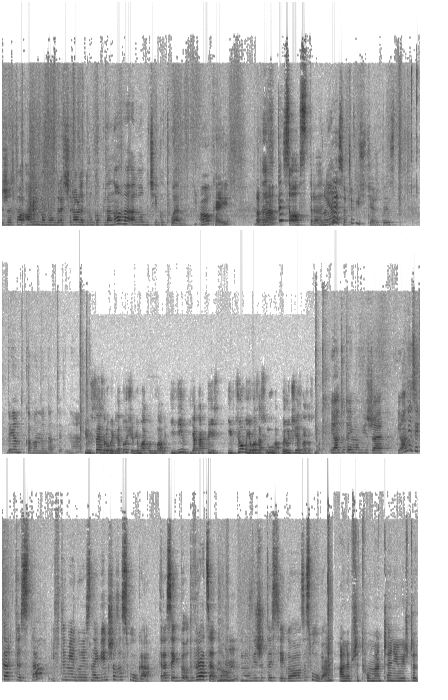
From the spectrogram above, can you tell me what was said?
że to oni mogą grać role drugoplanowe albo być jego tłem. Okej, To dobra. jest, to jest ostre, No nie? jest, oczywiście, że to jest wyjątkowo negatywne. Він все зробить для того, щоб йому аплодували. І він як артист, і в цьому його заслуга, величезна заслуга. I on tutaj mówi, że i on jest jak artysta i w tym jego jest największa zasługa. Teraz jakby odwraca to Mhm. i mówi, że to jest jego zasługa. Ale przy tłumaczeniu jeszcze,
